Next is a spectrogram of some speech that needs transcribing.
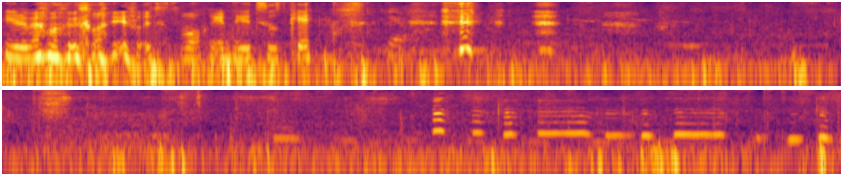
You remember we got it for just walking the tooth okay? Yeah.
